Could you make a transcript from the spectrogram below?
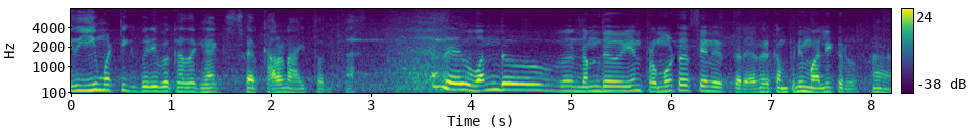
ಇದು ಈ ಮಟ್ಟಿಗೆ ಬೆರಿಬೇಕಾದಾಗ ಹೇಗೆ ಸರ್ ಕಾರಣ ಆಯಿತು ಅಂತ? ಅಂದರೆ ಒಂದು ನಮ್ಮದು ಏನು ಪ್ರಮೋಟರ್ಸ್ ಏನಿರ್ತಾರೆ ಅಂದರೆ ಕಂಪ್ನಿ ಮಾಲೀಕರು ಹಾಂ.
